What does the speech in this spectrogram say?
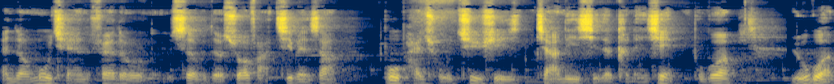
按照目前 Federal Reserve 的说法，基本上不排除继续加利息的可能性。不过，如果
